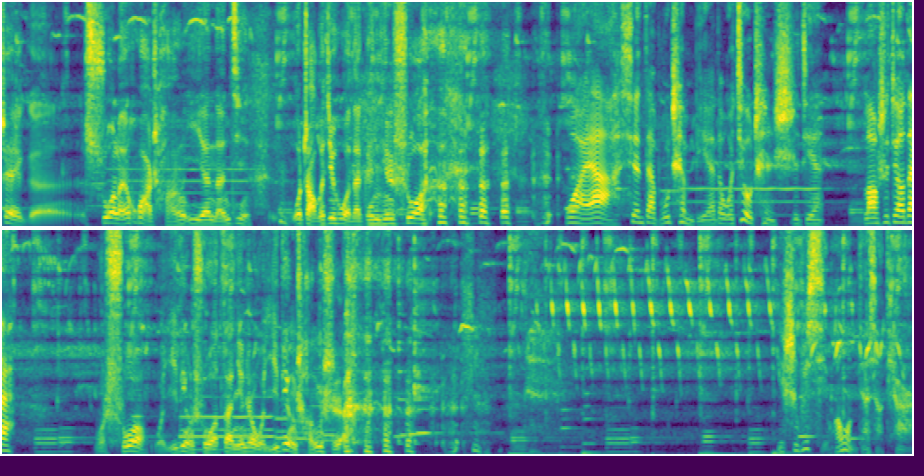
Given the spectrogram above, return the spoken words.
这个说来话长，一言难尽。我找个机会，我再跟您说。我呀，现在不趁别的，我就趁时间，老实交代。我说，我一定说，在您这儿我一定诚实。你是不是喜欢我们家小天啊？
